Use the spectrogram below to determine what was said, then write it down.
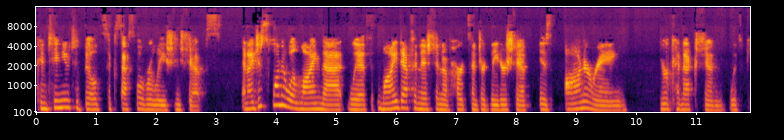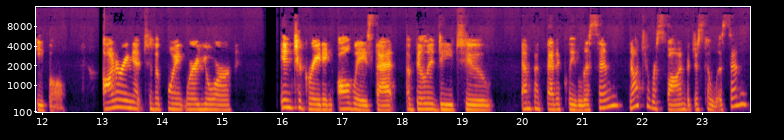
continue to build successful relationships? And I just want to align that with my definition of heart centered leadership is honoring your connection with people, honoring it to the point where you're integrating always that ability to empathetically listen, not to respond, but just to listen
